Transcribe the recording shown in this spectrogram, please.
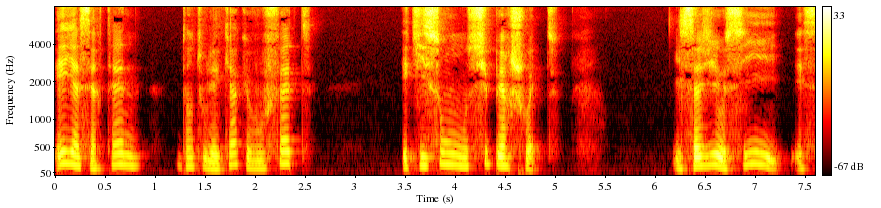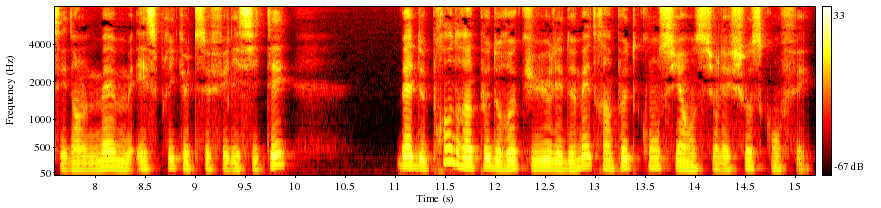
et il y a certaines, dans tous les cas, que vous faites et qui sont super chouettes. Il s'agit aussi, et c'est dans le même esprit que de se féliciter, ben, de prendre un peu de recul et de mettre un peu de conscience sur les choses qu'on fait.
